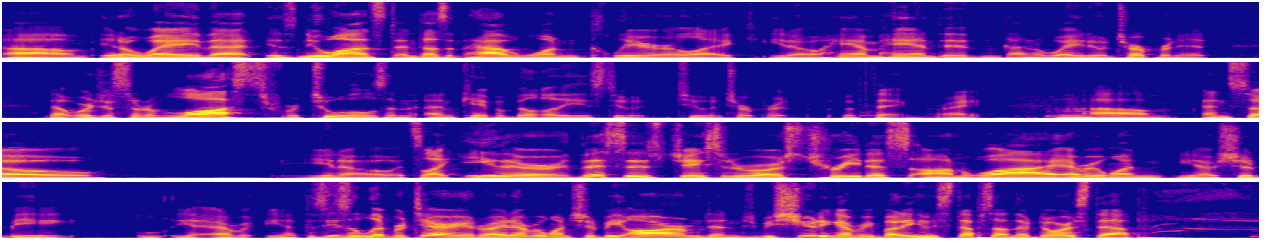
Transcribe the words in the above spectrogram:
um, in a way that is nuanced and doesn't have one clear, like, you know, ham handed kind of way to interpret it, that we're just sort of lost for tools and, and capabilities to, to interpret the thing, right? Um, and so, you know, it's like either this is Jason Rohrer's treatise on why everyone, you know, should be, you know, every, you know, because he's a libertarian, right? Everyone should be armed and should be shooting everybody who steps on their doorstep.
